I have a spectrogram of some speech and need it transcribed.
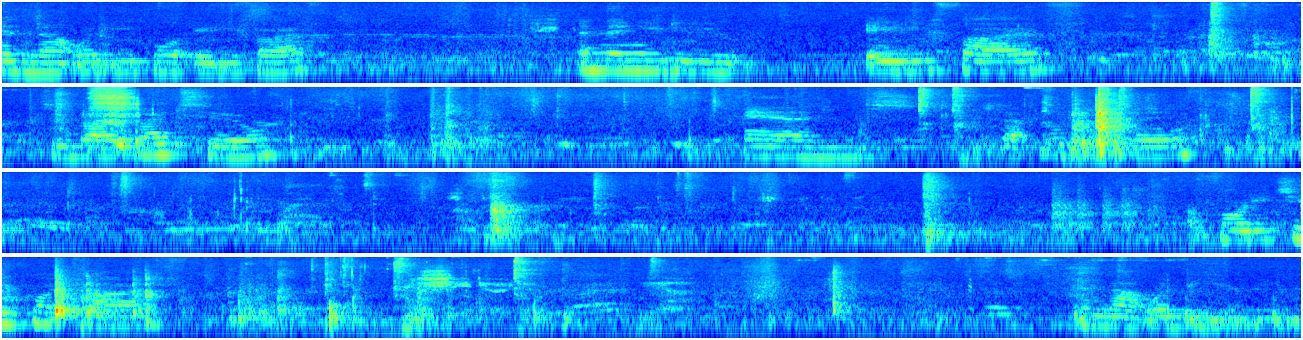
and that would equal 85. And then you do 85 divided by 2, and that would equal Forty-two point five. And that would be your mean.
